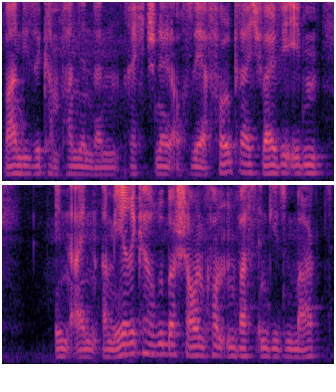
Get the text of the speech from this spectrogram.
waren diese Kampagnen dann recht schnell auch sehr erfolgreich, weil wir eben in ein Amerika rüberschauen konnten, was in diesem Markt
